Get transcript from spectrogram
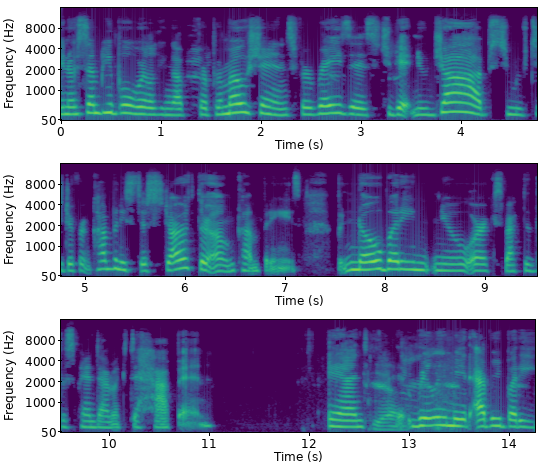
You know, some people were looking up for promotions, for raises, to get new jobs, to move to different companies, to start their own companies. But nobody knew or expected this pandemic to happen. And yeah. it really made everybody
